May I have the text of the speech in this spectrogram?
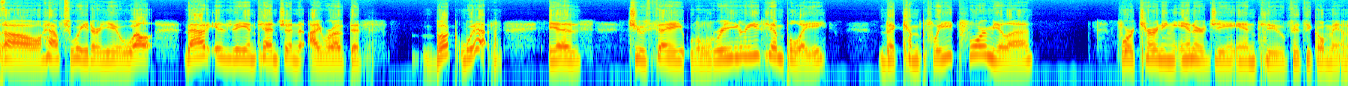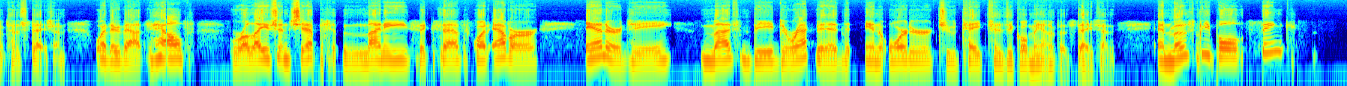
oh, how sweet are you? Well, that is the intention I wrote this book with is to say really simply the complete formula for turning energy into physical manifestation, whether that's health, relationships, money, success, whatever, energy must be directed in order to take physical manifestation. And most people think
